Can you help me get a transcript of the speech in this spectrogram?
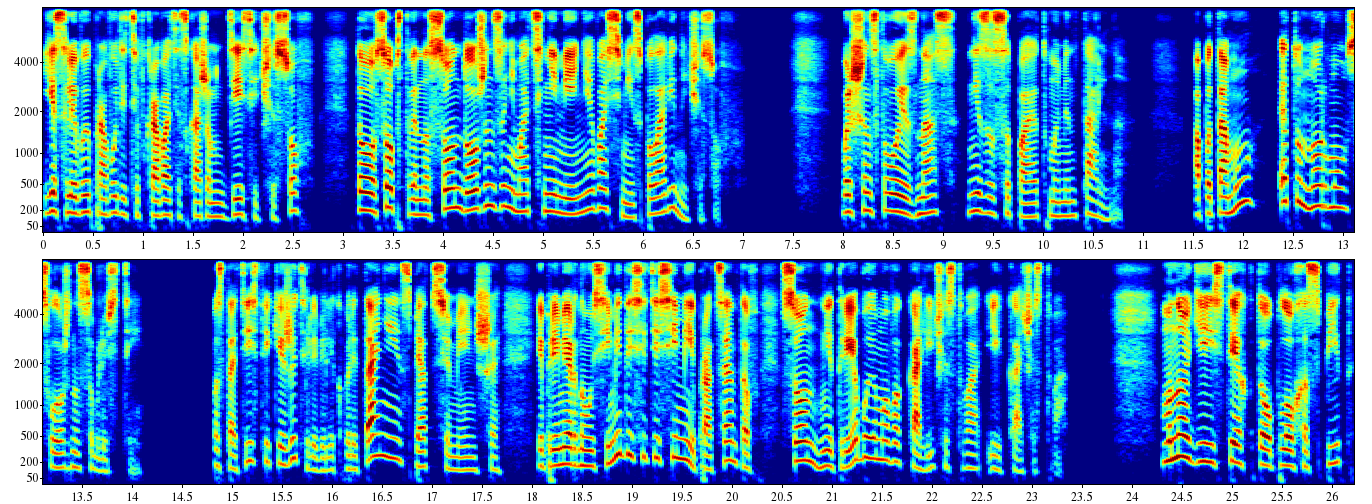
Если вы проводите в кровати, скажем, 10 часов, то, собственно, сон должен занимать не менее 8,5 часов. Большинство из нас не засыпают моментально, а потому эту норму сложно соблюсти. По статистике, жители Великобритании спят все меньше, и примерно у 77% сон нетребуемого количества и качества. Многие из тех, кто плохо спит,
